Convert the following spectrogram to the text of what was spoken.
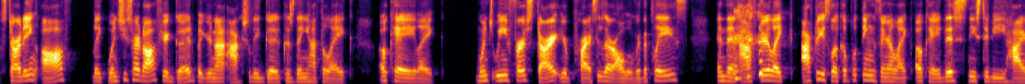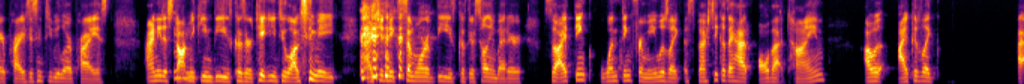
starting off, like once you start off, you're good, but you're not actually good because then you have to like, okay, like when when you first start, your prices are all over the place. And then after like after you slow up with things, then you're like, okay, this needs to be higher price, this needs to be lower priced. I need to stop Mhm. making these because they're taking too long to make. I should make some more of these because they're selling better. So I think one thing for me was like, especially because I had all that time, I was I could like I,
